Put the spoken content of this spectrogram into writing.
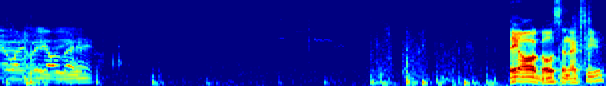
Yeah, maybe, overhead. They all ghosted next to you?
